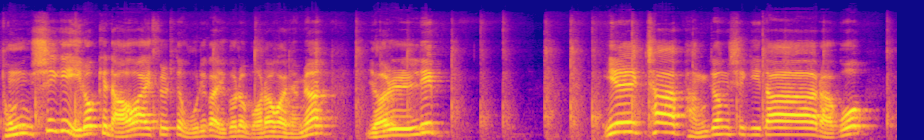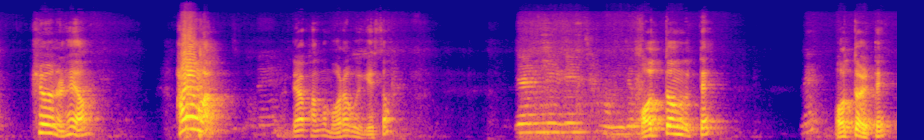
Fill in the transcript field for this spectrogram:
동식이 이렇게 나와 있을 때 우리가 이거를 뭐라고 하냐면 연립 1차 방정식이다라고 표현을 해요. 하영아! 내가 방금 뭐라고 얘기했어? 연립 1차 방정. 어떤 때? 네? 어떨 때?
